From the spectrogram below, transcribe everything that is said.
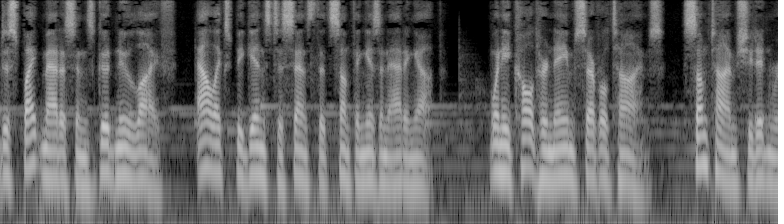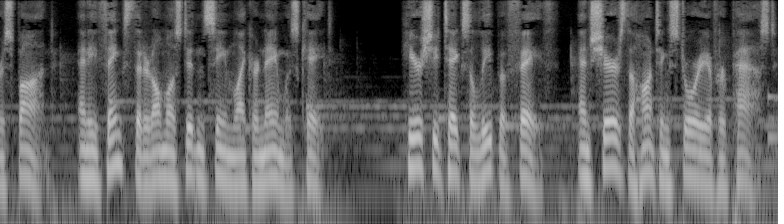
Despite Madison's good new life, Alex begins to sense that something isn't adding up. When he called her name several times, sometimes she didn't respond, and he thinks that it almost didn't seem like her name was Kate. Here she takes a leap of faith, and shares the haunting story of her past,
